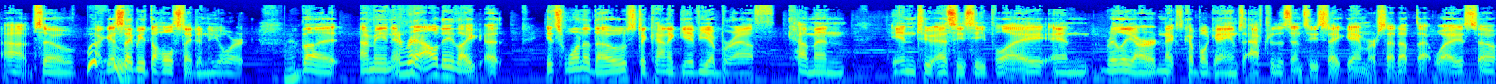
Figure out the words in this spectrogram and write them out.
uh, so Woo-hoo. I guess they beat the whole state of New York. But I mean, in reality, like uh, it's one of those to kind of give you a breath coming into SEC play, and really our next couple of games after this NC State game are set up that way. So.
